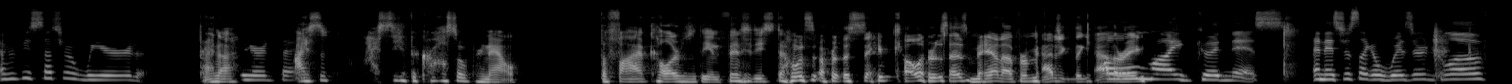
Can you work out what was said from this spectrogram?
It would be such a weird, Brenna, uh, weird thing. I, I see the crossover now. The five colors of the Infinity Stones are the same colors as mana from Magic the oh Gathering. oh my goodness! And it's just like a wizard glove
